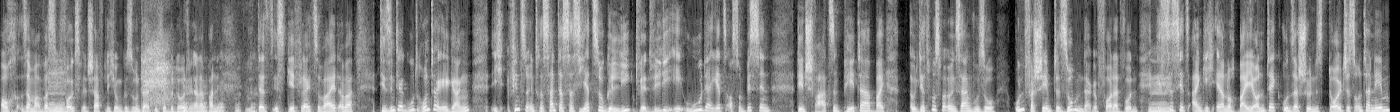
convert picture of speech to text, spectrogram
auch, sag mal, was mhm. die volkswirtschaftliche und gesundheitliche Bedeutung einer Pandemie, das ist, geht vielleicht zu weit, aber die sind ja gut runtergegangen. Ich finde es nur interessant, dass das jetzt so geleakt wird. Will die EU da jetzt auch so ein bisschen den schwarzen Peter bei, und jetzt muss man übrigens sagen, wo so unverschämte Summen da gefordert wurden. Mhm. Ist es jetzt eigentlich eher noch BioNTech, unser schönes deutsches Unternehmen,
